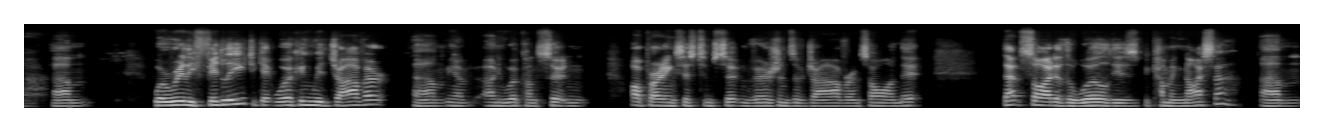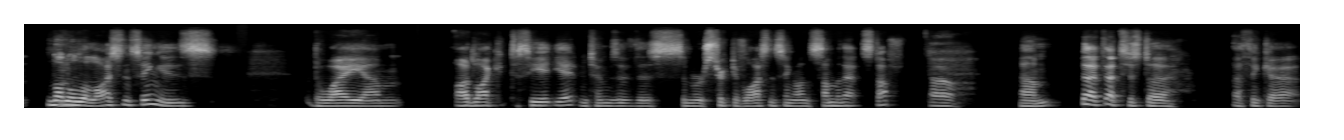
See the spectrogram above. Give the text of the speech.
ah. um, were really fiddly to get working with Java. Um, you know, only work on certain operating systems, certain versions of Java, and so on. That that side of the world is becoming nicer. Um, not all the licensing is the way um, I'd like to see it yet in terms of there's some restrictive licensing on some of that stuff. Oh, um, but that's just a, I think a,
